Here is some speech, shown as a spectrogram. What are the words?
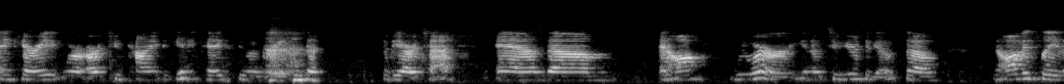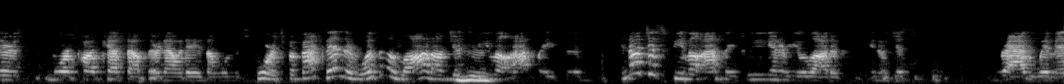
and Carrie were our two kind guinea pigs who agreed to, to be our tests. And um, and off we were, you know, two years ago. So now obviously there's more podcasts out there nowadays on women's sports, but back then there wasn't a lot on just Mhm. female athletes and, and not just female athletes. We interview a lot of, you know, just rad women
